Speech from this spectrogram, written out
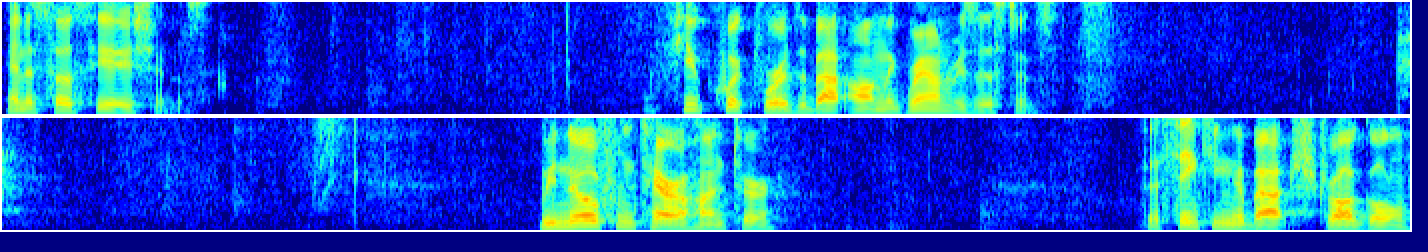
and associations. A few quick words about on-the-ground resistance. We know from Tera Hunter that thinking about struggle,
